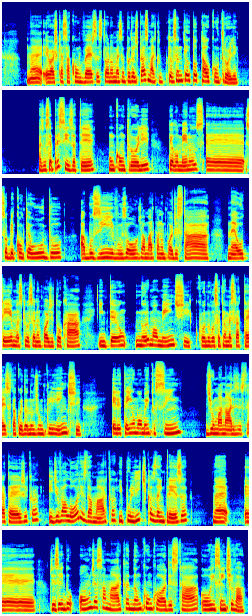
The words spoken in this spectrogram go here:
né, eu acho que essa conversa se torna mais importante para as marcas, porque você não tem o total controle, mas você precisa ter um controle, pelo menos, é, sobre conteúdo abusivos ou onde a marca não pode estar, né, ou temas que você não pode tocar. Então, normalmente, quando você tem uma estratégia, está cuidando de um cliente, ele tem um momento sim de uma análise estratégica e de valores da marca e políticas da empresa, né, é, dizendo onde essa marca não concorda estar ou incentivar.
